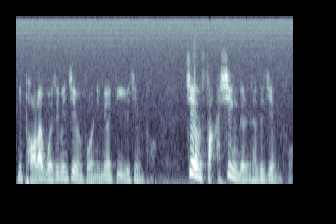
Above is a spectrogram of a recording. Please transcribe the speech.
你跑来我这边见佛，你没有第一个见佛，见法性的人才是见佛。”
